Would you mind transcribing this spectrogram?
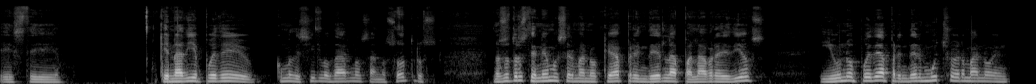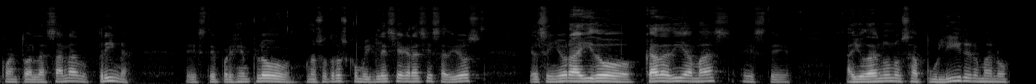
este, que nadie puede, ¿cómo decirlo?, darnos a nosotros. nosotros tenemos, hermano, que aprender la palabra de Dios. Y uno puede aprender mucho, hermano, en cuanto a la sana doctrina. Este, por ejemplo, nosotros como iglesia, gracias a Dios, el Señor ha ido cada día más, este, ayudándonos a pulir, hermano,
